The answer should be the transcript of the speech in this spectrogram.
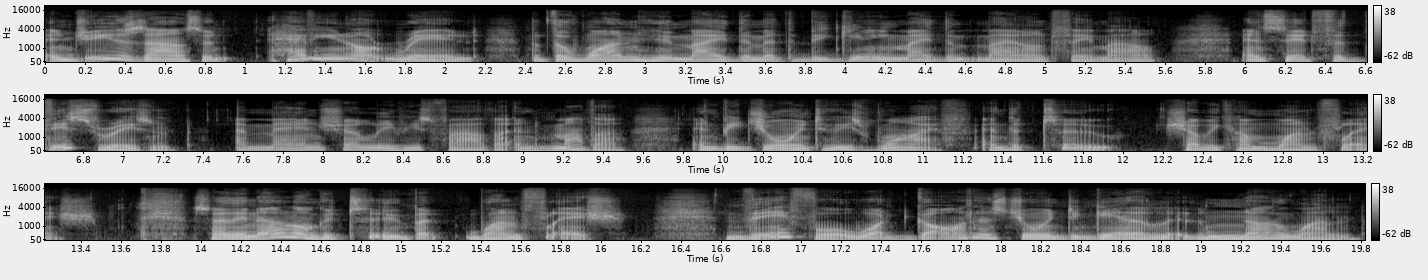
And Jesus answered, Have you not read that the one who made them at the beginning made them male and female, and said, For this reason, a man shall leave his father and mother and be joined to his wife, and the two shall become one flesh. So they're no longer two, but one flesh. Therefore, what God has joined together, let no one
